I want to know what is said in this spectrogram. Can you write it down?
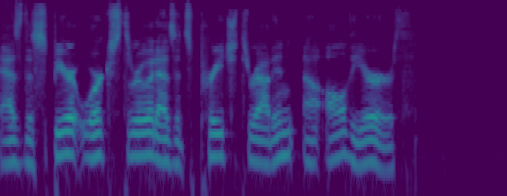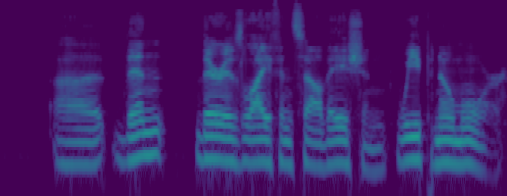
as the Spirit works through it, as it's preached throughout in, uh, all the earth, uh, then there is life and salvation. Weep no more,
